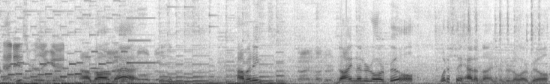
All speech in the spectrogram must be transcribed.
That is really good. how about that? How many? 900. $900 bill. What if they had a $900 bill?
